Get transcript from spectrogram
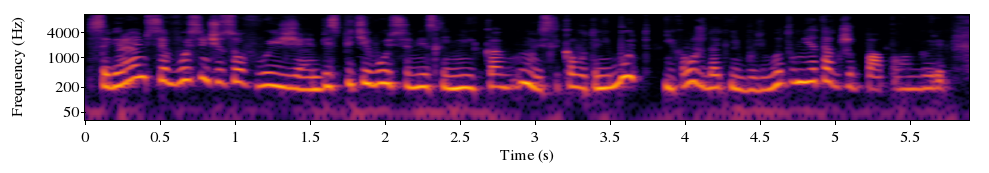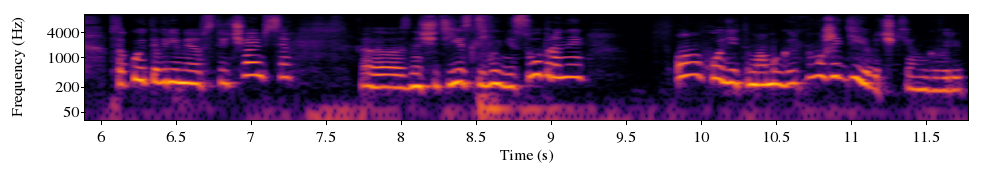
Собираемся в 8 часов, выезжаем. Без 5-8, если, не, ну, если кого-то не будет, никого ждать не будем. Вот у меня также папа, он говорит, в такое-то время встречаемся, э, значит, если вы не собраны, он ходит, и мама говорит, ну, же девочки, он говорит,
